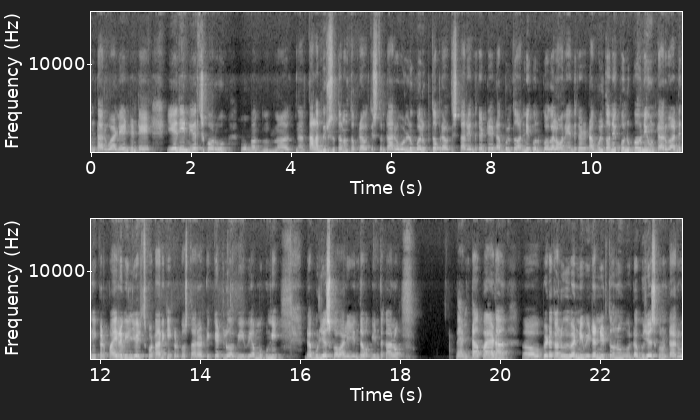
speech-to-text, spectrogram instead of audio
ఉంటారు. వాళ్ళు ఏంటంటే ఏది నేర్చుకోరు. తల బిరుసుతనంతో ప్రవర్తిస్తుంటారు. ఒళ్ళు బలుపుతో ప్రవర్తిస్తారు. ఎందుకంటే డబ్బులతో అన్నీ కొనుక్కోగలం అని ఎందుకంటే డబ్బులతోనే కొనుక్కొని ఉంటారు. అందుకే ఇక్కడ పైరవీలు చేసుకోవటానికి ఇక్కడికి వస్తారు టిక్కెట్లు అవి ఇవి అమ్ముకుని డబ్బులు చేసుకోవాలి. ఇంత ఇంతకాలం పెంట పేడ పిడకలు ఇవన్నీ వీటన్నిటితోనూ డబ్బు చేసుకుని ఉంటారు.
